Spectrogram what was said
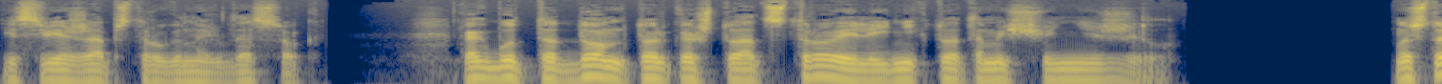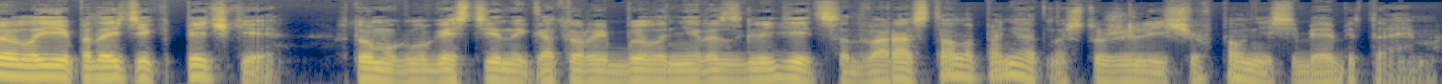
и свежеобструганных досок. Как будто дом только что отстроили, и никто там еще не жил. Но стоило ей подойти к печке, в том углу гостиной, который было не разглядеть со двора, стало понятно, что жилище вполне себе обитаемо.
